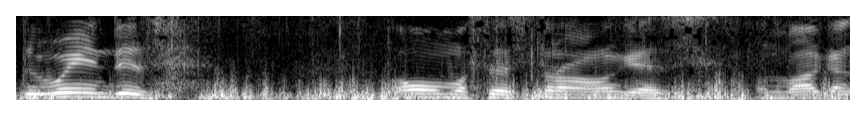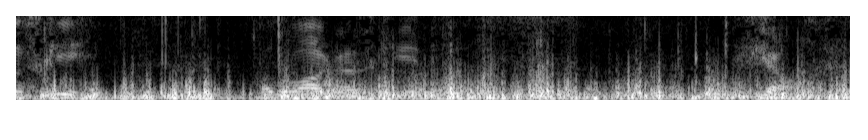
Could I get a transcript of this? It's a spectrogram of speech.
The wind is almost as strong as on Vaganski. On Vaganski it was hell.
